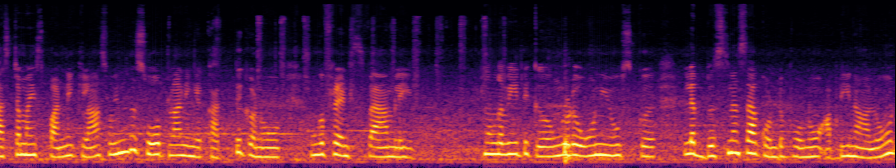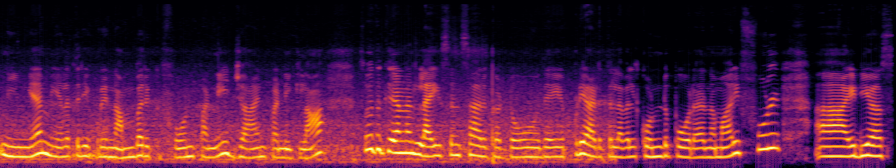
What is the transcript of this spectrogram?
கஸ்டமைஸ் பண்ணிக்கலாம். ஸோ இந்த சோப்லாம் நீங்கள் கற்றுக்கணும் உங்கள் ஃப்ரெண்ட்ஸ் ஃபேமிலி உங்கள் வீட்டுக்கு உங்களோட ஓன் யூஸ்க்கு இல்லை பிஸ்னஸாக கொண்டு போகணும் அப்படின்னாலும் நீங்கள் மேலே தெரியக்கூடிய நம்பருக்கு ஃபோன் பண்ணி ஜாயின் பண்ணிக்கலாம். ஸோ இதுக்கான லைசன்ஸாக இருக்கட்டும் இதை எப்படி அடுத்த லெவல் கொண்டு போகிற அந்த மாதிரி ஃபுல் ஐடியாஸ்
